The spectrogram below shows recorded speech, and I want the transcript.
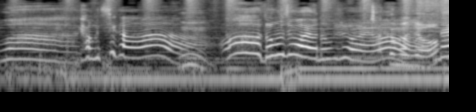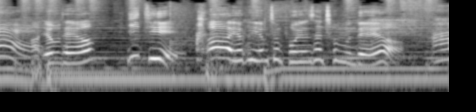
와, 경치가 음. 와, 너무 좋아요. 너무 좋아요. 잠깐만요. 네. 아, 여보세요? 이티. 아 여기 영천 보현산 천문대예요. 아,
